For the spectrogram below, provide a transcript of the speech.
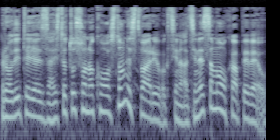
roditelja. Zaista to su onako osnovne stvari o vakcinaciji ne samo o HPV-u,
